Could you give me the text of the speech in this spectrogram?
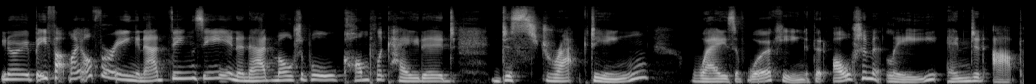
you know, beef up my offering and add things in and add multiple complicated, distracting ways of working that ultimately ended up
